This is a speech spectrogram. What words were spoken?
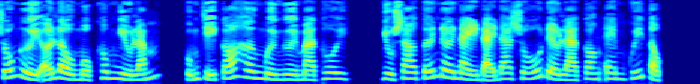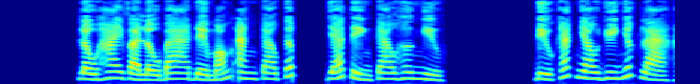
Số người ở lầu 1 không nhiều lắm, cũng chỉ có hơn 10 người mà thôi, dù sao tới nơi này đại đa số đều là con em quý tộc. Lầu 2 và lầu 3 đều món ăn cao cấp, giá tiền cao hơn nhiều. Điều khác nhau duy nhất là,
